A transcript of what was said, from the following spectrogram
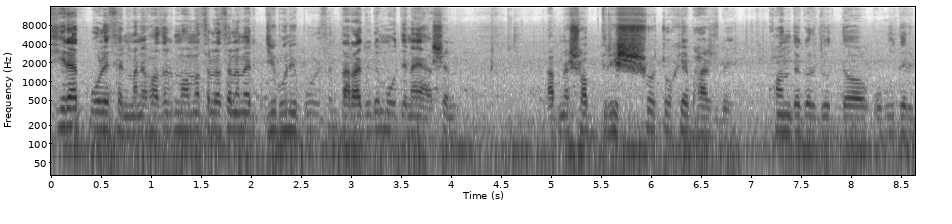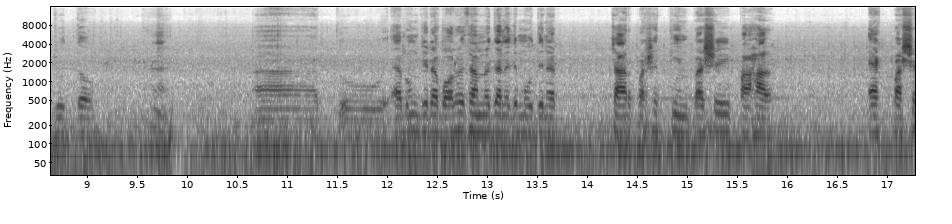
সিরাত পড়েছেন মানে হজরত মোহাম্মদ সাল্লাহ সাল্লামের জীবনী পড়েছেন, তারা যদি মদিনায় আসেন, আপনার সব দৃশ্য চোখে ভাসবে। খন্দকের যুদ্ধ, উহুদের যুদ্ধ হ্যাঁ? তো, এবং যেটা বলা হয়েছে, আমরা জানি যে মদিনার চারপাশে, তিন পাশেই পাহাড়, এক পাশে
